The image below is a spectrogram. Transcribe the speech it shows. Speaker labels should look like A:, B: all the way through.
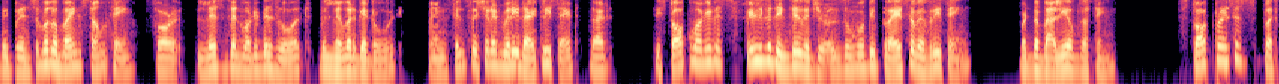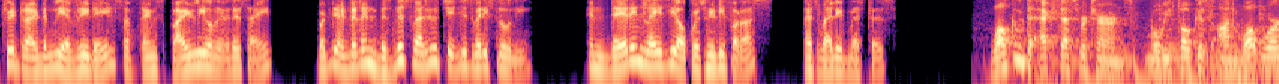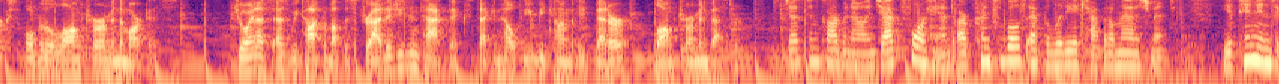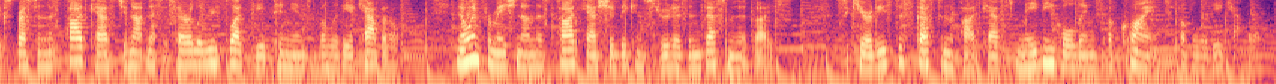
A: the principle of buying something for less than what it is worth will never get old. And Phil Fisher had very rightly said that the stock market is filled with individuals who the price of everything, but the value of nothing. Stock prices fluctuate randomly every day, sometimes wildly on the other side, but the underlying business value changes very slowly. And therein lies the opportunity for us as value investors.
B: Welcome to Excess Returns, where we focus on what works over the long term in the markets. Join us as we talk about the strategies and tactics that can help you become a better long term investor.
C: Justin Carbonneau and Jack Forehand are principals at Validea Capital Management. The opinions expressed in this podcast do not necessarily reflect the opinions of Validea Capital. No information on this podcast should be construed as investment advice. Securities discussed in the podcast may be holdings of clients of Validea Capital.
